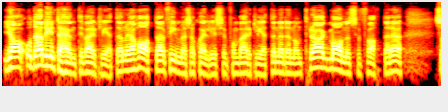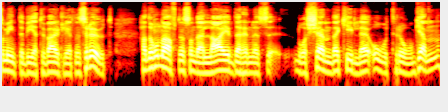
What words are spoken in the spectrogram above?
Ja, och det hade ju inte hänt i verkligheten och jag hatar filmer som skiljer sig från verkligheten när det är någon trög manusförfattare som inte vet hur verkligheten ser ut. Hade hon haft en sån där live där hennes då kända kille är otrogen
